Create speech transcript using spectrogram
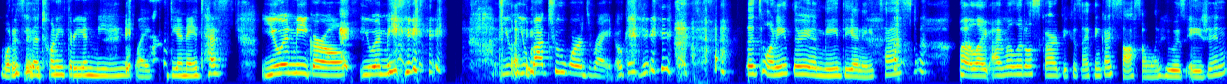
What is it? The 23 and me like DNA test. You and me, girl. You and me. you you got two words right, okay? the 23andMe DNA test. But like I'm a little scarred because I think I saw someone who is Asian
